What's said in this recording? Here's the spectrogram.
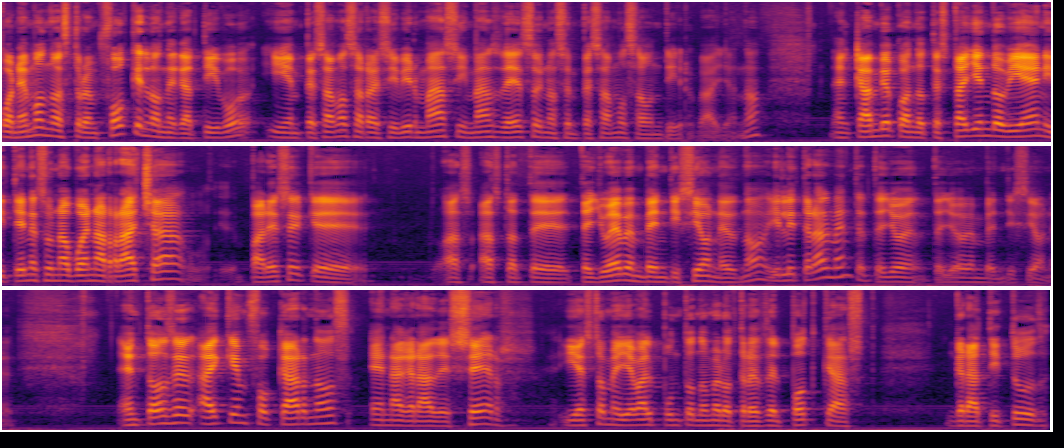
ponemos nuestro enfoque en lo negativo y empezamos a recibir más y más de eso y nos empezamos a hundir, vaya, ¿no? En cambio, cuando te está yendo bien y tienes una buena racha, parece que hasta te, te llueven bendiciones, ¿no? Y literalmente te llueven, te llueven bendiciones. Entonces hay que enfocarnos en agradecer. Y esto me lleva al punto número 3 del podcast. Gratitud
